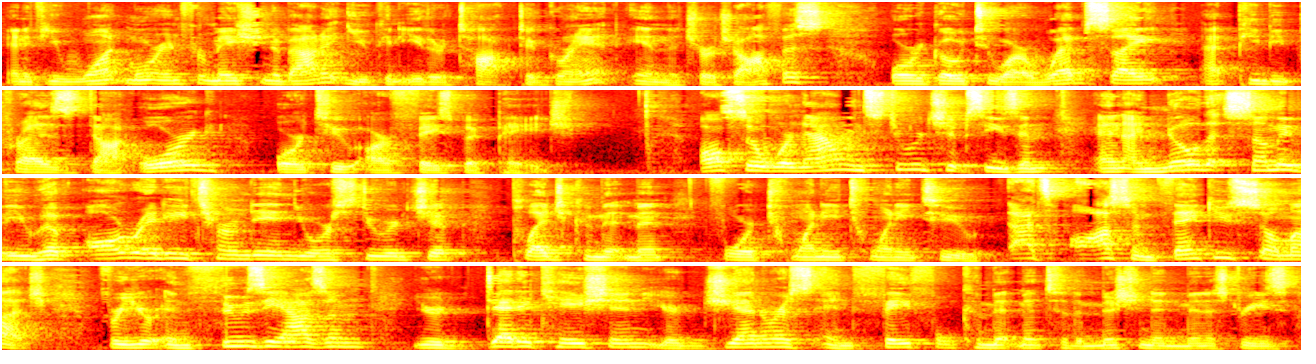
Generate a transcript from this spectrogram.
And if you want more information about it, you can either talk to Grant in the church office or go to our website at pbpres.org or to our Facebook page. Also, we're now in stewardship season, and I know that some of you have already turned in your stewardship pledge commitment for 2022. That's awesome. Thank you so much for your enthusiasm, your dedication, your generous and faithful commitment to the mission and ministries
